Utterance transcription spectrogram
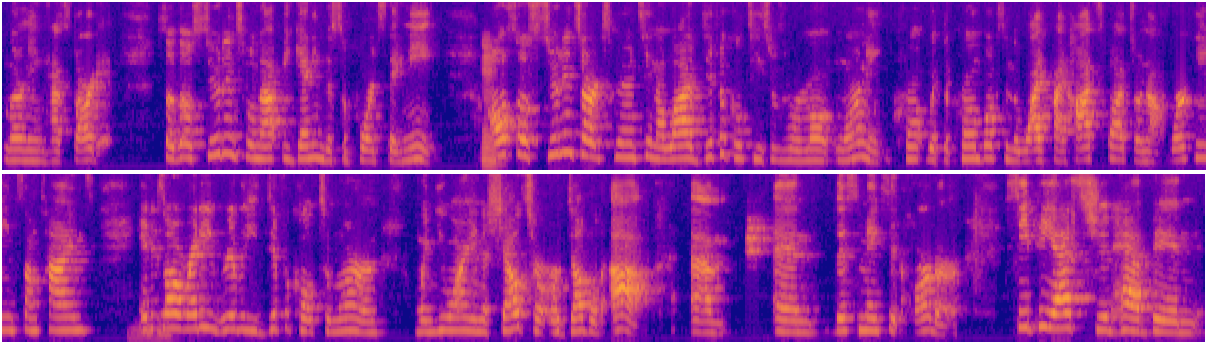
learning has started. So those students will not be getting the supports they need. Mm. Also, students are experiencing a lot of difficulties with remote learning. With the Chromebooks and the Wi-Fi hotspots are not working sometimes. Mm. It is hmm. already really difficult to learn when you are in a shelter or doubled up, um, and this makes it harder. CPS should have been.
